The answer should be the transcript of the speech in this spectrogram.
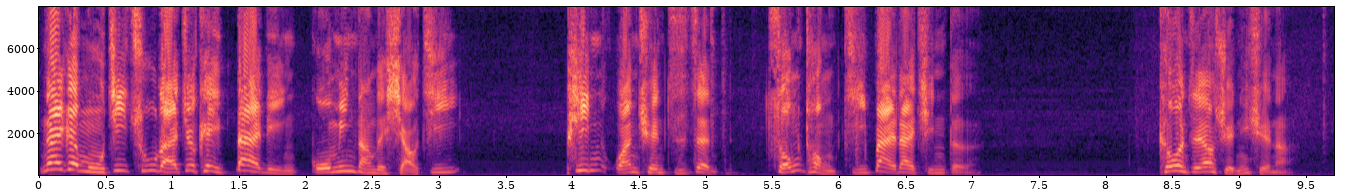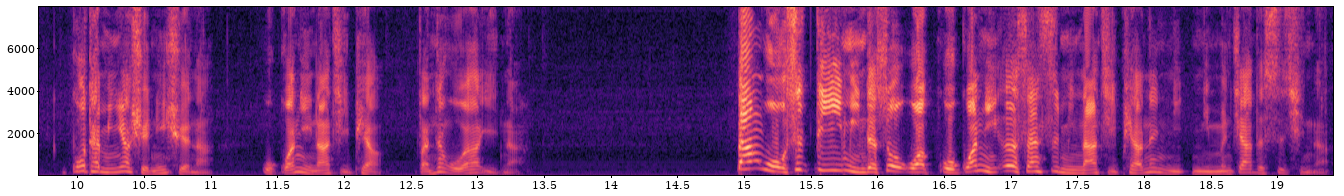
那个母鸡出来就可以带领国民党的小鸡拼完全执政，总统击败赖清德。柯文哲要选你选啊，郭台铭要选你选啊，我管你拿几票，反正我要赢啊。当我是第一名的时候，我我管你二三四名拿几票，那你你们家的事情啊。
